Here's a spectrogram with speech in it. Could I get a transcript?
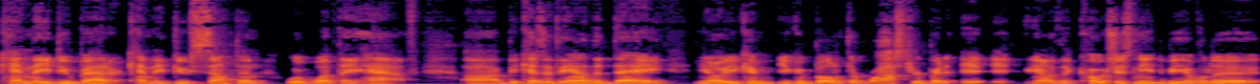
can they do better? Can they do something with what they have? Uh, because at the end of the day, you know, you can you can build up the roster, but it, it, you know the coaches need to be able to.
